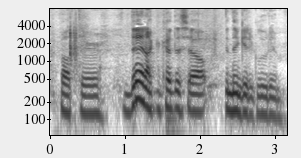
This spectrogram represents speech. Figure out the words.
about there. Then I can cut this out and then get it glued in.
